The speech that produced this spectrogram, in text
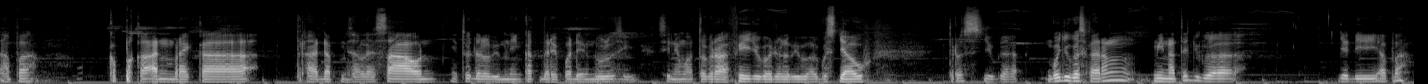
apa kepekaan mereka terhadap misalnya sound itu udah lebih meningkat daripada yang dulu sih sinematografi juga udah lebih bagus jauh terus juga gue juga sekarang minatnya juga jadi apa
